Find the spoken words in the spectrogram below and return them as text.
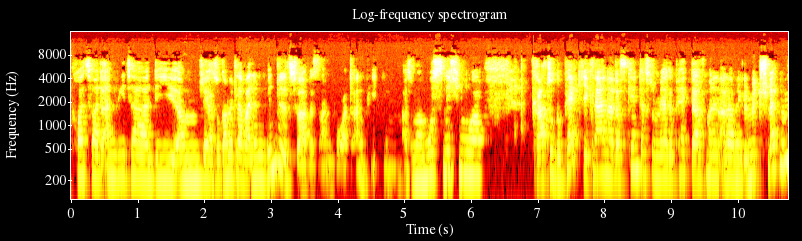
Kreuzfahrtanbieter, die ähm, ja sogar mittlerweile einen Windelservice an Bord anbieten. Also man muss nicht nur gerade so Gepäck, je kleiner das Kind, desto mehr Gepäck darf man in aller Regel mitschleppen.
